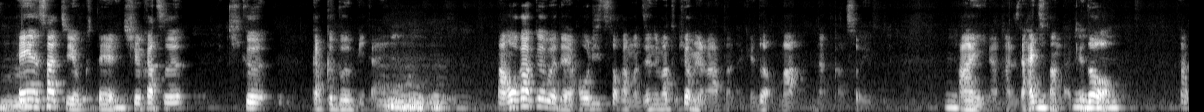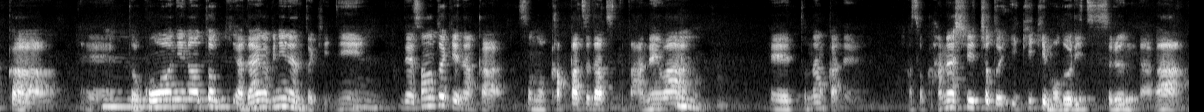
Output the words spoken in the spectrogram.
うん。偏差値良くて就活聞く学部みたいな、まあ、法学部で法律とかも全然また興味はなかったんだけどまあなんかそういううん。安易な感じで入ってたんだけど、うん。なんか、えーっとうん。高2の時あ大学2年の時に、でその時なんかその活発だっつってた姉は、うん。えーっとなんかねあそうか。話ちょっと行き来戻りするんだが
